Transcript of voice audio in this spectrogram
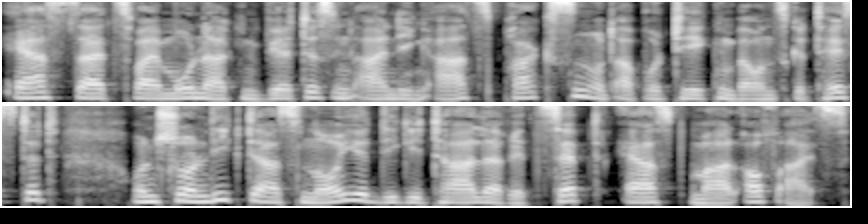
Erst seit zwei Monaten wird es in einigen Arztpraxen und Apotheken bei uns getestet und schon liegt das neue digitale Rezept erstmal auf Eis.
